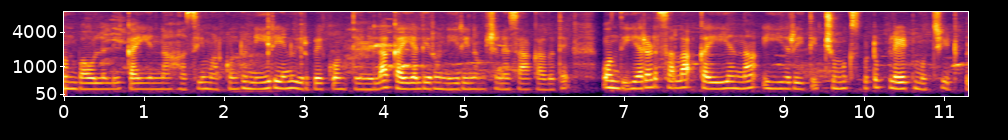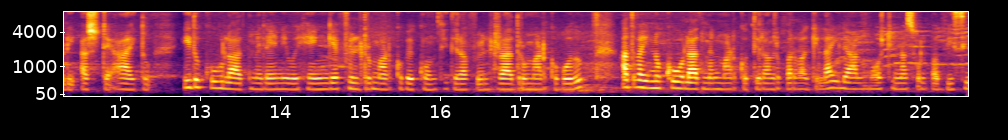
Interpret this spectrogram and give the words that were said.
ಒಂದು ಬೌಲಲ್ಲಿ ಕೈಯನ್ನು ಹಸಿ ಮಾಡಿಕೊಂಡು ನೀರೇನು ಇರಬೇಕು ಅಂತೇನಿಲ್ಲ. ಕೈಯಲ್ಲಿರೋ ನೀರಿನ ಅಂಶನೇ ಸಾಕಾಗುತ್ತೆ. ಒಂದು ಎರಡು ಸಲ ಕೈಯನ್ನು ಈ ರೀತಿ ಚುಮುಕ್ಸ್ಬಿಟ್ಟು ಪ್ಲೇಟ್ ಮುಚ್ಚಿ ಇಟ್ಬಿಡಿ. ಅಷ್ಟೇ, ಆಯಿತು. ಇದು ಕೂಲ್ ಆದಮೇಲೆ ನೀವು ಹೇಗೆ ಫಿಲ್ಟ್ರ್ ಮಾಡ್ಕೋಬೇಕು ಅಂತಿದ್ದೀರಾ? ಫಿಲ್ಟ್ರ್ ಆದರೂ ಮಾಡ್ಕೋಬೋದು. ಅಥವಾ ಇನ್ನೂ ಕೂಲ್ ಆದಮೇಲೆ ಮಾಡ್ಕೋತೀರಾ ಅಂದರೂ ಪರವಾಗಿಲ್ಲ. ಇಲ್ಲಿ ಆಲ್ಮೋಸ್ಟ್ ಇನ್ನೂ ಸ್ವಲ್ಪ ಬಿಸಿ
